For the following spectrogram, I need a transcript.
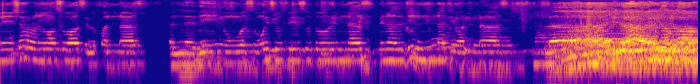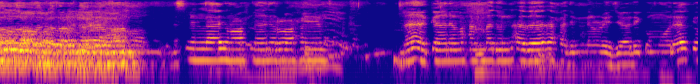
من شر الوسواس الخناس. الذي يوسوس في صدور الناس من الجنة والناس. لا إله إلا الله بسم الله الرحمن الرحيم. ما كان محمد أبا أحد من رجالكم ولكن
